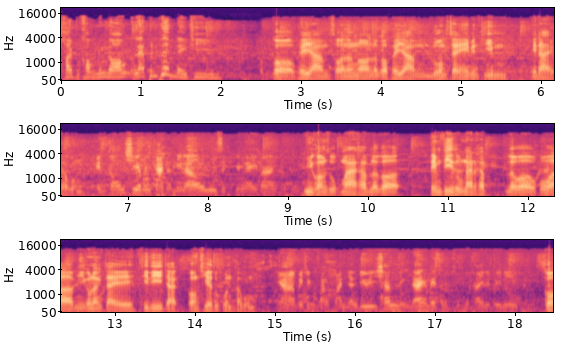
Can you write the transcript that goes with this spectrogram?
คอยประคองน้องๆ และเพื่อนๆในทีม ก็พยายามสอนน้องๆแล้วก็พยายามรวมใจให้เป็นทีมให้ได้ครับผม เห็นกองเชียร์บรรยากาศแบบนี้แล้วรู้สึกยังไงบ้างครับมีความสุขมากครับ แล้วก็เต็มที่ทุกนัดครับ แล้วก็เพราะว่ามีกำลังใจที่ดีจากกองเชียร์ทุกคนครับผม อยากไปถึงฝั่งฝันอย่างดิวิชั่นหนึ่งได้ไหมสำหรับสุโขทัยในปีนี้ก็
